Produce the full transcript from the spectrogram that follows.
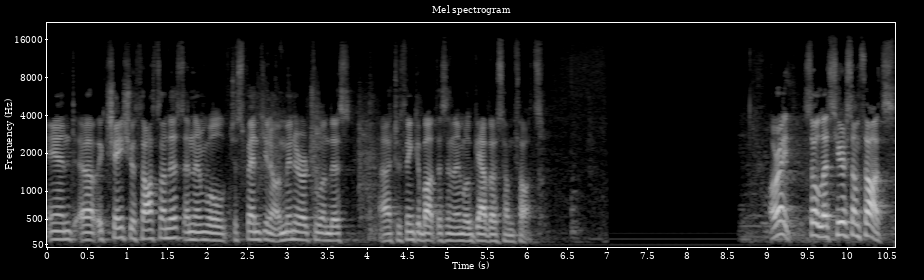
and uh, exchange your thoughts on this, and then we'll just spend you know, a minute or two on this uh, to think about this, and then we'll gather some thoughts. All right, so let's hear some thoughts.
